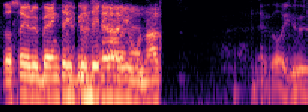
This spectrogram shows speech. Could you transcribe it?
Vad säger du Bengt? Spekulerar Jonas. Det var ju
